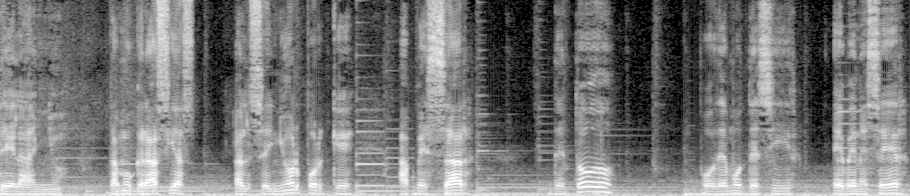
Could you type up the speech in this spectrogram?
del año. Damos gracias al Señor porque a pesar de todo, podemos decir, Ebenecer,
